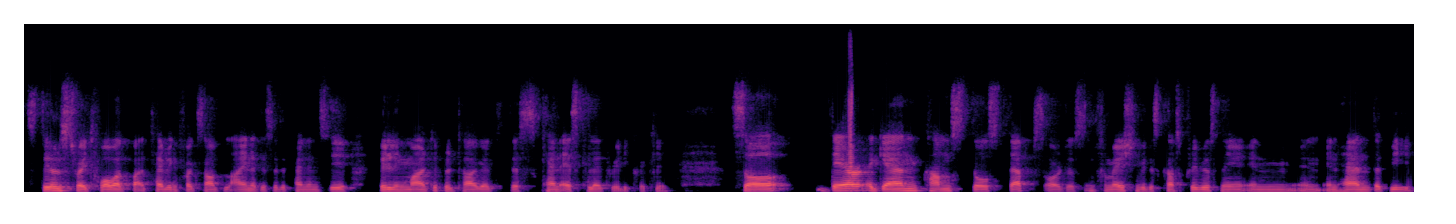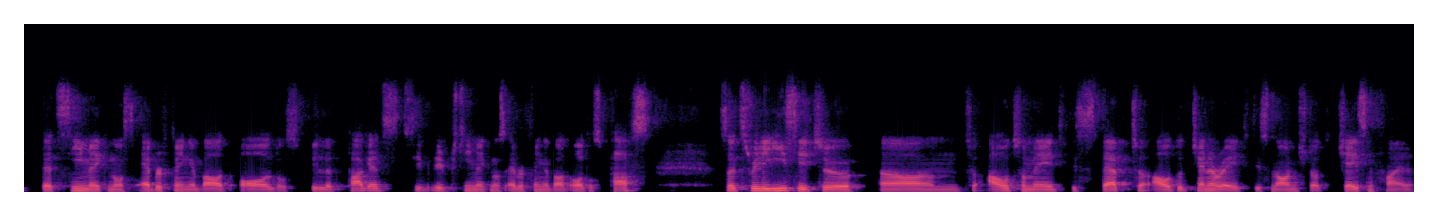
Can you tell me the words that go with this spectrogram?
still straightforward, but having, for example, inet is a dependency, building multiple targets, this can escalate really quickly. So there again comes those steps or this information we discussed previously in, in, in hand that we that CMake knows everything about all those build targets. CMake knows everything about all those paths. So it's really easy to um, to automate this step to auto generate this launch.json file.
